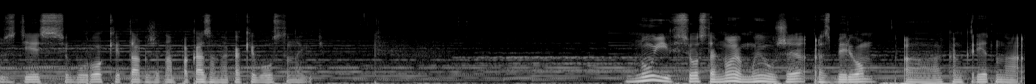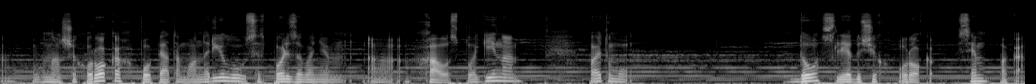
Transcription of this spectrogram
здесь в уроке также нам показано, как его установить. Ну и все остальное мы уже разберем а, конкретно в наших уроках по пятому Unreal с использованием а, хаос плагина. Поэтому до следующих уроков. Всем пока.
